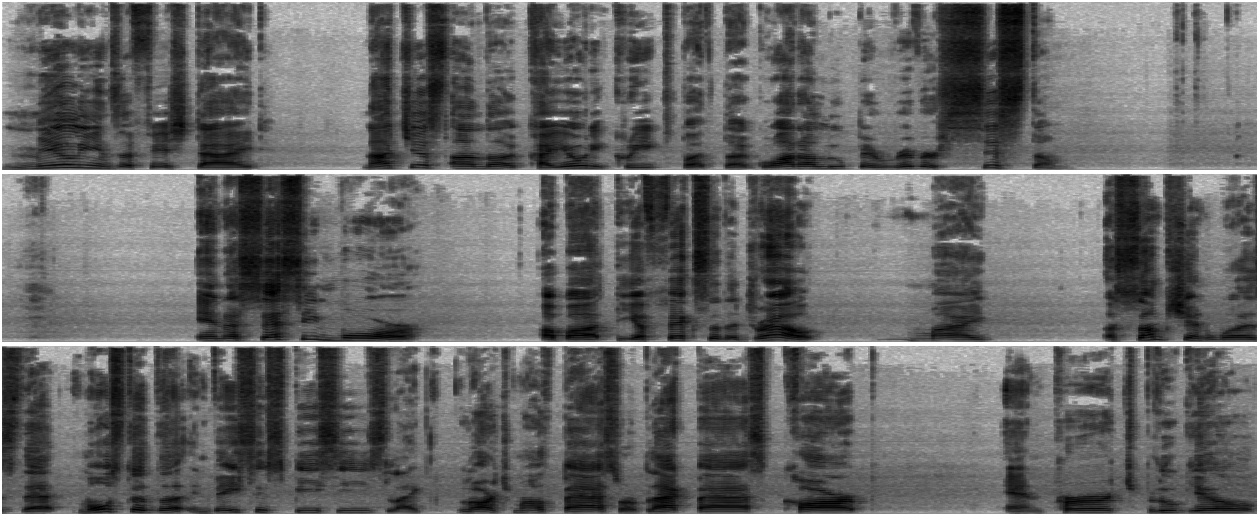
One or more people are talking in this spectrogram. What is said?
millions of fish died, not just on the Coyote Creek, but the Guadalupe River system. In assessing more about the effects of the drought, my assumption was that most of the invasive species like largemouth bass or black bass, carp, and perch, bluegill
